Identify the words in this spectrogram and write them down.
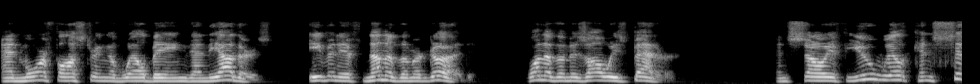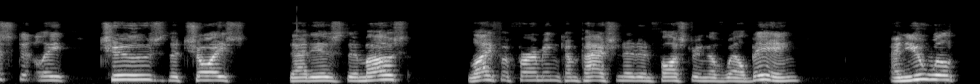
and more fostering of well being than the others, even if none of them are good. One of them is always better. And so, if you will consistently choose the choice that is the most life affirming, compassionate, and fostering of well being, and you will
